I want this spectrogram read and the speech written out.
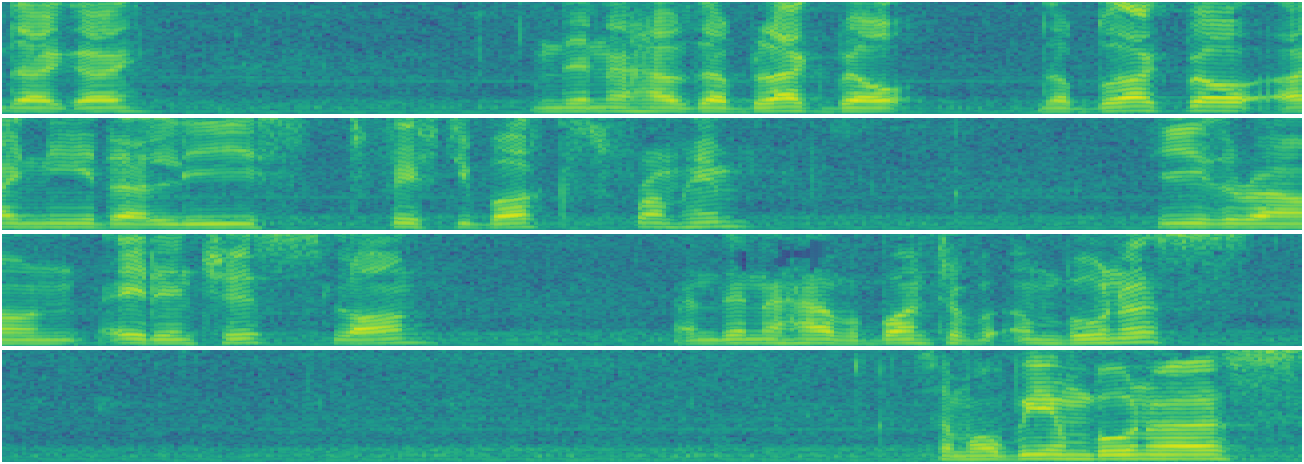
that guy. And then I have that black belt. The black belt I need at least 50 bucks from him. He's around 8 inches long. And then I have a bunch of umbunas some OB mbunas,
